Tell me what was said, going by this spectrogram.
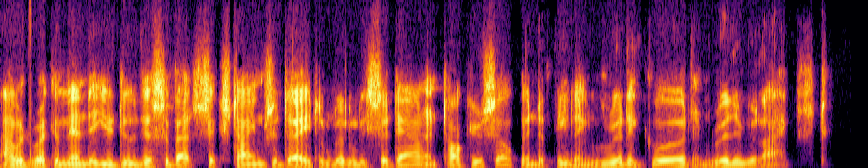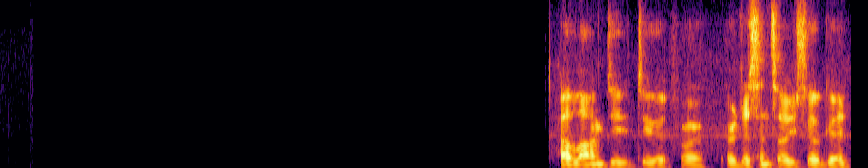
I would recommend that you do this about six times a day to literally sit down and talk yourself into feeling really good and really relaxed. How long do you do it for, or just until you feel good?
